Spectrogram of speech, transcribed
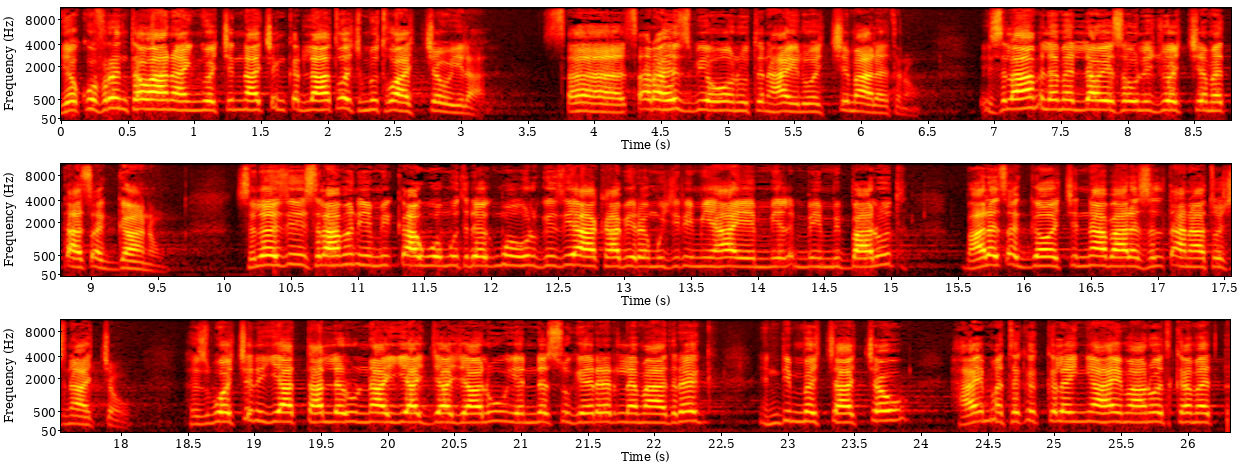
የኩፍርን ተዋናኞችና ጭንቅላቶች ምቷቸው ይላል። ጸረ ህዝብ የሆኑትን ኃይሎች ማለት ነው። ኢስላም ለመላው የሰው ልጆች የመጣ ጸጋ ነው። ስለዚህ እስላምን የሚቃወሙት ደግሞ ሁልጊዜ አካቢረ ሙጅሪሚሃ የሚባሉት ባለጸጋዎችና ባለስልጣናቶች ናቸው። ህዝቦችን እያታለሉና እያጃጃሉ የእነሱ ገረድ ለማድረግ እንዲመቻቸው ትክክለኛ ሃይማኖት ከመጣ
